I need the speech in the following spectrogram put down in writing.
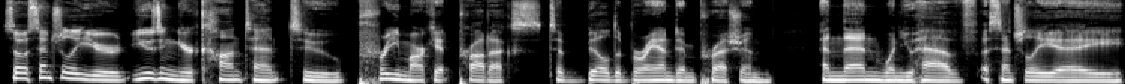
So essentially, you're using your content to pre market products to build a brand impression. And then when you have essentially a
